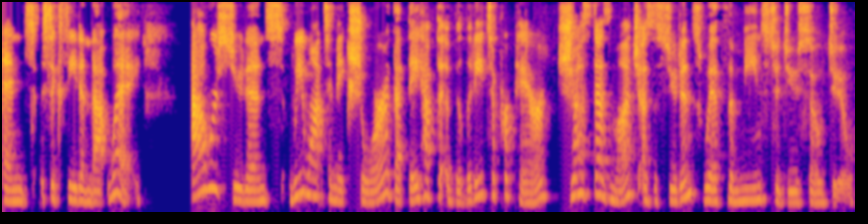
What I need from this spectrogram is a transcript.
and succeed in that way our students, we want to make sure that they have the ability to prepare just as much as the students with the means to do so do.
